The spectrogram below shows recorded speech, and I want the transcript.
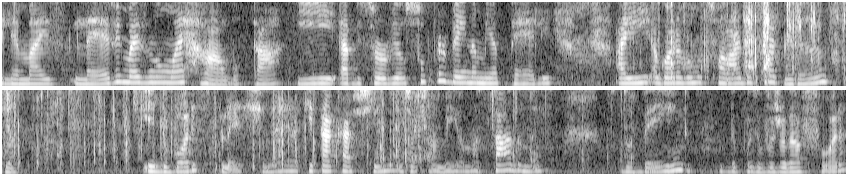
Ele é mais leve, mas não é ralo, tá? E absorveu super bem na minha pele. Aí, agora vamos falar da fragrância e do Body Splash, né? Aqui tá a caixinha, já tá meio amassada, mas tudo bem. Depois eu vou jogar fora.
